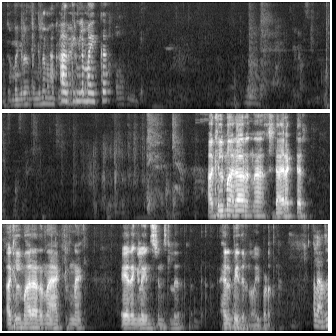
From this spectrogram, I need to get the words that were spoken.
മറ്റെന്തെങ്കിലും എന്തെങ്കിലും നമുക്ക് ആർക്കെങ്കിലും മൈക്ക് അഖിൽ മാരാർ എന്ന ഡയറക്ടർ അഖിൽ മാരാർ എന്ന ആക്ടറിനെ ഏതെങ്കിലും ഇൻസ്റ്റൻസിൽ ഹെൽപ്പ് ചെയ്തിരുന്നോ ഈ പടത്തിൽ അല്ല അത്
